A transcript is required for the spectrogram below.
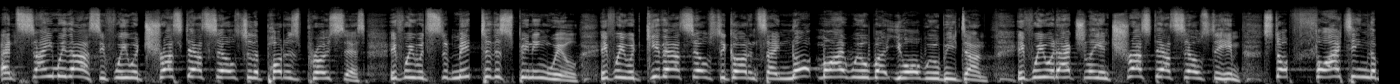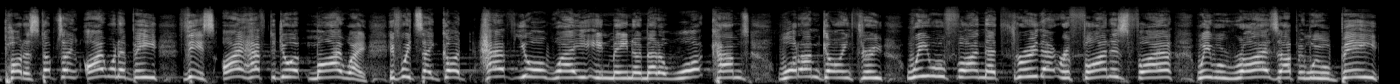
And same with us. If we would trust ourselves to the potter's process, if we would submit to the spinning wheel, if we would give ourselves to God and say, Not my will, but your will be done, if we would actually entrust ourselves to Him, stop fighting the potter, stop saying, I want to be this, I have to do it my way. If we'd say, God, have your way in me, no matter what comes, what I'm going through, we will find that through that refiner's fire, we will rise up and we will be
